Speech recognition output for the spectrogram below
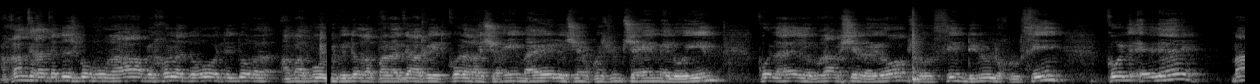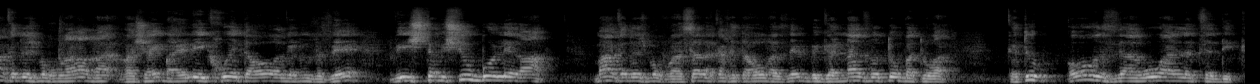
אחר כך הקדוש ברוך הוא ראה בכל הדורות את דור המבול ודור הפלגה ואת כל הרשעים האלה שהם חושבים שהם אלוהים כל הערב רב של היום, שעושים דילול אוכלוסין, כל אלה, מה הקדוש ברוך הוא ראה? הרשעים האלה ייקחו את האור הגנוז הזה וישתמשו בו לרעה. מה הקדוש ברוך הוא עשה? לקח את האור הזה וגנז אותו בתורה. כתוב, אור זרוע לצדיק.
